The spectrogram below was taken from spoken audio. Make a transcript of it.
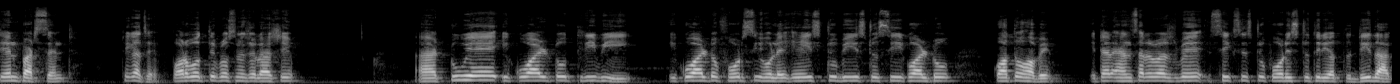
টেন পার্সেন্ট ঠিক আছে? পরবর্তী প্রশ্নে চলে আসি। Two a equal to three b equal to four c হলে a is to b is to c equal to কত হবে? এটার অ্যান্সার আসবে six is to four is to three অর্থাৎ ডি দাগ।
